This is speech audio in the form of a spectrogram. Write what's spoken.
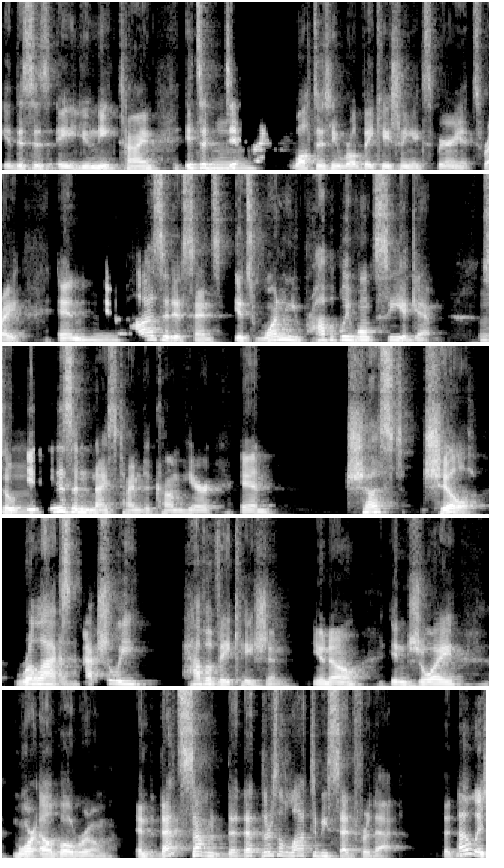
this is a unique time. It's a Mm. different Walt Disney World vacationing experience, right? And in Mhm. a positive sense, it's one you probably won't see again. So Mhm. it is a nice time to come here and just chill, relax, Yeah. actually have a vacation, you know, enjoy more elbow room. And that's something that, that there's a lot to be said for that. That oh it, it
